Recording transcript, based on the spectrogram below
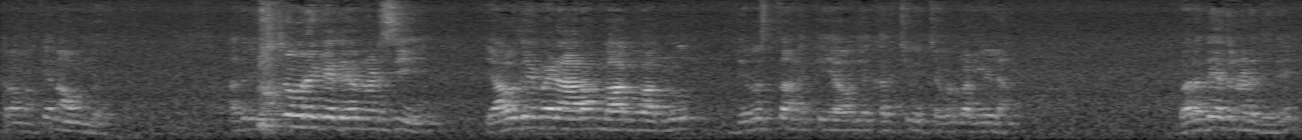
ಕ್ರಮಕ್ಕೆ ನಾವು ಮುಂದುವರಿತೇವೆ. ಆದರೆ ಇಷ್ಟರವರೆಗೆ ದೇವರು ನಡೆಸಿ ಯಾವುದೇ ಮೇಳ ಆರಂಭ ಆಗುವಾಗಲೂ ದೇವಸ್ಥಾನಕ್ಕೆ ಯಾವುದೇ ಖರ್ಚು ವೆಚ್ಚಗಳು ಬರಲಿಲ್ಲ. ಬರದೇ ಅದು ನಡೆದಿದೆ.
